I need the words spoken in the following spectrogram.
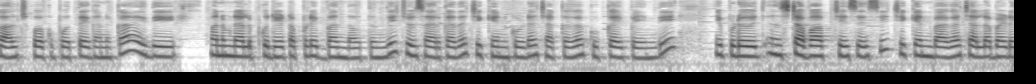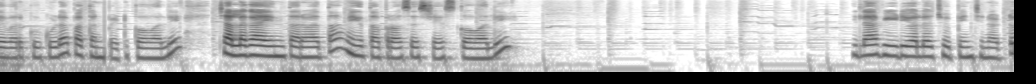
కాల్చుకోకపోతే కనుక ఇది మనం నలుపుకునేటప్పుడు ఇబ్బంది అవుతుంది. చూసారు కదా చికెన్ కూడా చక్కగా కుక్ అయిపోయింది. ఇప్పుడు స్టవ్ ఆఫ్ చేసేసి చికెన్ బాగా చల్లబడే వరకు కూడా పక్కన పెట్టుకోవాలి. చల్లగా అయిన తర్వాత మిగతా ప్రాసెస్ చేసుకోవాలి. ఇలా వీడియోలో చూపించినట్టు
